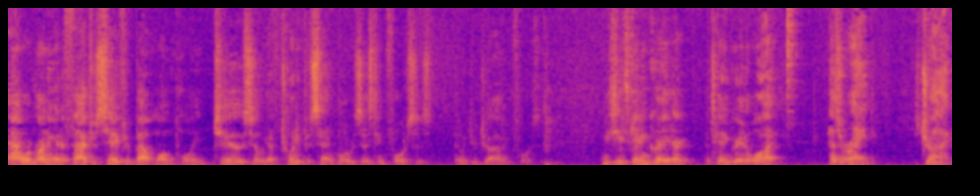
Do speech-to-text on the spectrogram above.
and we're running at a factor of safety about 1.2, so we have 20% more resisting forces than we do driving forces. And you see it's getting greater. It's getting greater why? It hasn't rained. It's dry.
